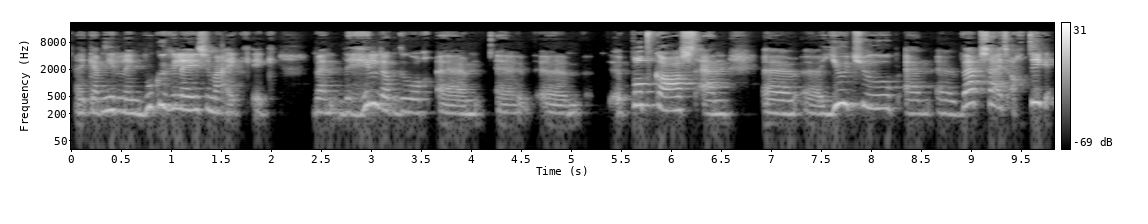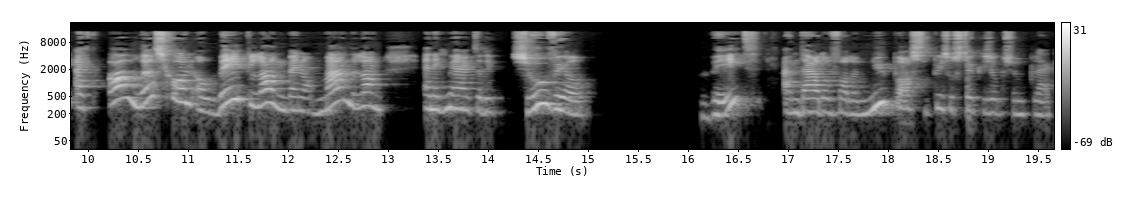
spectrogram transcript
En ik heb niet alleen boeken gelezen, maar ik, ik ben de hele dag door um, podcast en uh, YouTube en websites, artikelen, echt alles, gewoon al wekenlang, bijna maandenlang. En ik merk dat ik zoveel weet en daardoor vallen nu pas de puzzelstukjes op zijn plek.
